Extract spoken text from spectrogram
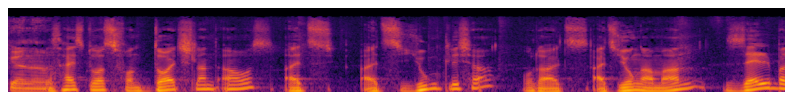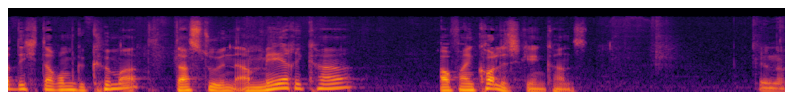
Genau. Das heißt, du hast von Deutschland aus als, als Jugendlicher oder als, als junger Mann selber dich darum gekümmert, dass du in Amerika auf ein College gehen kannst. Genau.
